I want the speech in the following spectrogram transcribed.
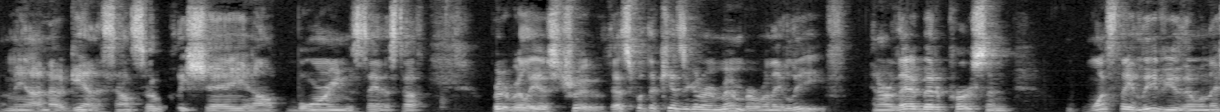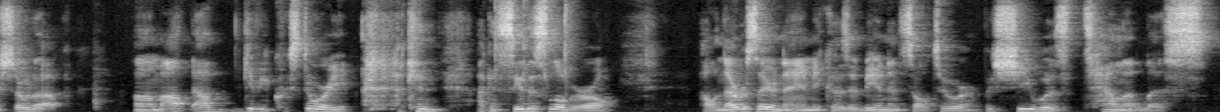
I mean, I know again, it sounds so cliche and all boring to say that stuff, but it really is true. That's what the kids are going to remember when they leave. And are they a better person once they leave you than when they showed up? Um, I'll, I'll, give you a quick story. I can I can see this little girl. I'll never say her name because it'd be an insult to her, but she was talentless.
